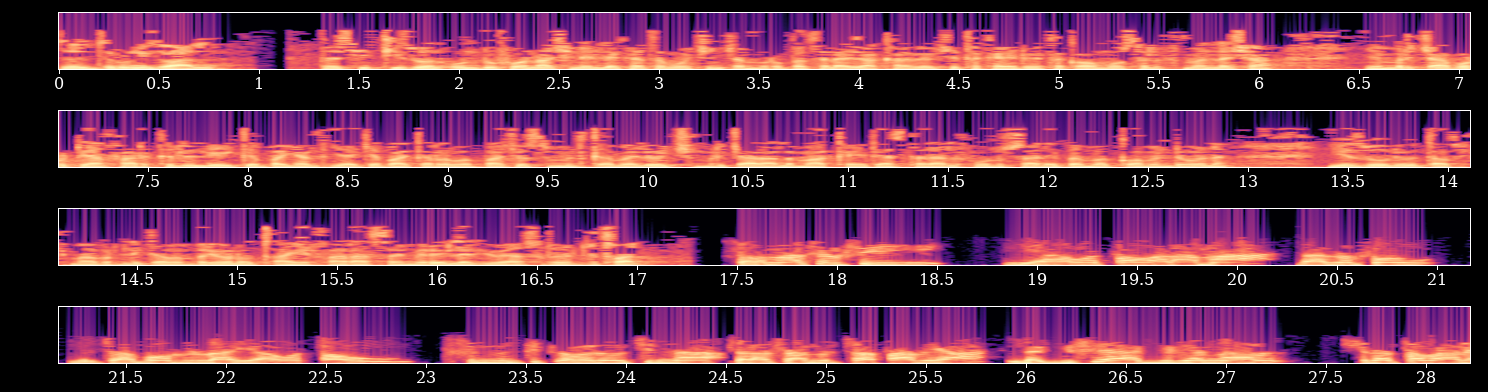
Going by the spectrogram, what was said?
ዝርዝሩን ይዟል። በሲቲ ዞን ኡንዱፎና ሽኔሌ ከተሞችን ጨምሮ በተለያዩ አካባቢዎች የተካሄደው የተቃውሞ ሰልፍ መነሻ የምርጫ ቦርድ የአፋር ክልል የይገባኛል ጥያቄ ባቀረበባቸው ስምንት ቀበሌዎች ምርጫ ላለማካሄድ ያስተላለፈውን ውሳኔ በመቃወም እንደሆነ የዞኑ የወጣቶች ማህበር ሊቀመንበር የሆነው ጣይር ፋራ ሰሚሬ ለቪኦኤ አስረድቷል። ሰላማዊ ሰልፍ ያወጣው ዓላማ ባለፈው ምርጫ ቦርድ ላይ ያወጣው ስምንት ቀበሌዎችና ሰላሳ ምርጫ ጣቢያ ለጊዜ አግዘናል ስለተባለ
